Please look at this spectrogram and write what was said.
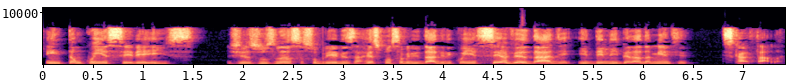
então conhecereis, Jesus lança sobre eles a responsabilidade de conhecer a verdade e deliberadamente descartá-la.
